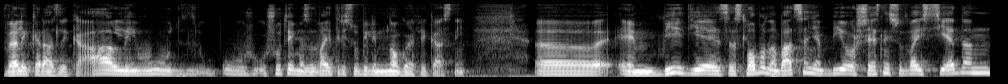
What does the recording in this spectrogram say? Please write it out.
Velika razlika, ali u, u, u šutevima za 2 i 3 su bili mnogo efikasniji. Uh, Embiid je za slobodna bacanja bio 16 od 21,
